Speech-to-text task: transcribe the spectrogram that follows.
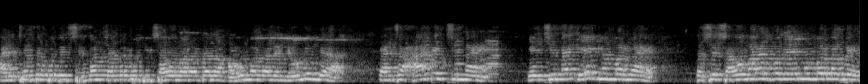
आणि छत्रपती श्रीमंत छत्रपती शाहू महाराजांना बहुमताने निवडून द्या. त्यांचा हात एक चिन्ह आहे. हे चिन्ह एक नंबरला आहे. तसे शाहू महाराज पण एक नंबरलाच आहे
